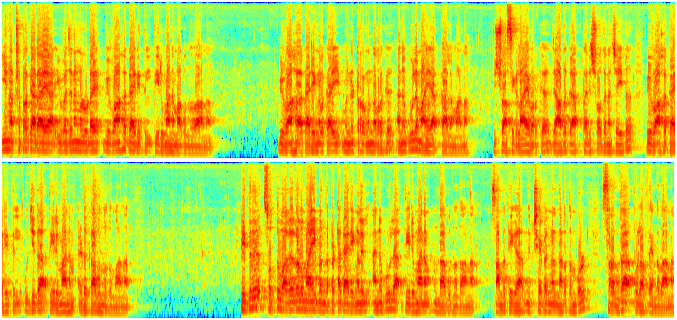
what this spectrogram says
ഈ നക്ഷത്രക്കാരായ യുവജനങ്ങളുടെ വിവാഹ കാര്യത്തിൽ തീരുമാനമാകുന്നതാണ്. വിവാഹ കാര്യങ്ങൾക്കായി മുന്നിട്ടിറങ്ങുന്നവർക്ക് അനുകൂലമായ കാലമാണ്. വിശ്വാസികളായവർക്ക് ജാതക പരിശോധന ചെയ്ത് വിവാഹ കാര്യത്തിൽ ഉചിത തീരുമാനം എടുക്കാവുന്നതുമാണ്. പിതൃ സ്വത്തുവകകളുമായി ബന്ധപ്പെട്ട കാര്യങ്ങളിൽ അനുകൂല തീരുമാനം ഉണ്ടാകുന്നതാണ്. സാമ്പത്തിക നിക്ഷേപങ്ങൾ നടത്തുമ്പോൾ ശ്രദ്ധ പുലർത്തേണ്ടതാണ്.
